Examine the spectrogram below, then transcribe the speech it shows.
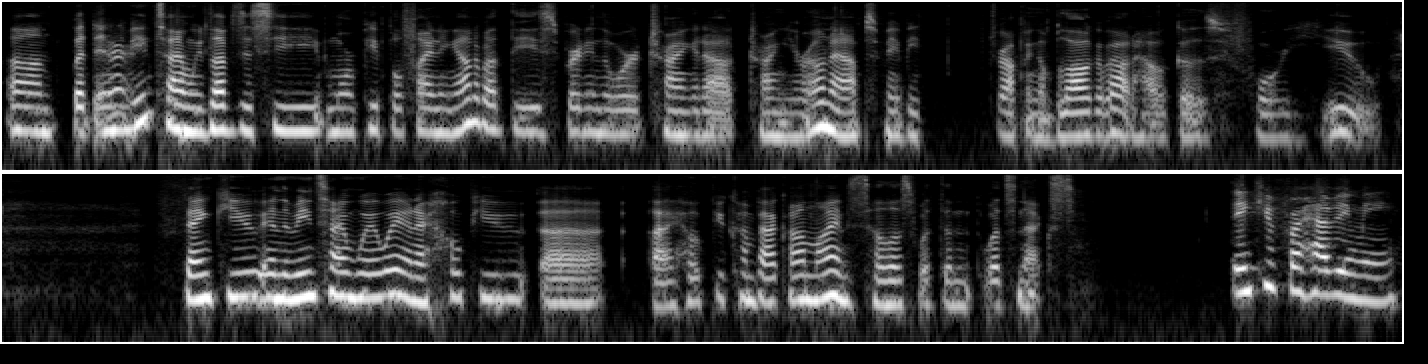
Um, but sure. in the meantime, we'd love to see more people finding out about these, spreading the word, trying it out, trying your own apps, maybe dropping a blog about how it goes for you. Thank you in the meantime, Weiwei, and I hope you uh, I hope you come back online to tell us what the, what's next. Thank you for having me.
